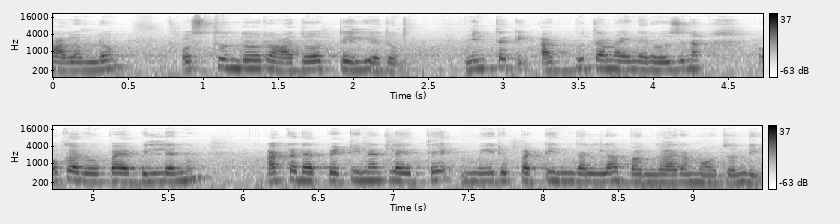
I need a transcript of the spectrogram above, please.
కాలంలో వస్తుందో రాదో తెలియదు. ఇంతటి అద్భుతమైన రోజున ఒక రూపాయి బిల్లను అక్కడ పెట్టినట్లయితే మీరు పట్టిందల్లా బంగారం అవుతుంది.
